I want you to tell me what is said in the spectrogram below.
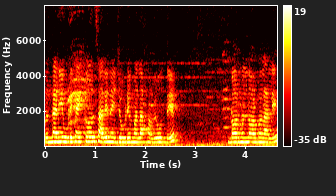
पण त्याने एवढे काही कर्ल्स आले नाही जेवढे मला हवे होते. नॉर्मल नॉर्मल आले.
